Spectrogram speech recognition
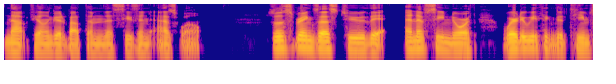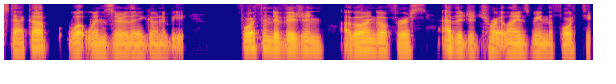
not feeling good about them this season as well. So this brings us to the NFC North. Where do we think the teams stack up? What wins are they going to be? Fourth in division. I'll go and go first. I have the Detroit Lions being the fourth team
